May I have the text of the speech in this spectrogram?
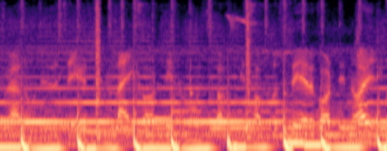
पुरानो हुनेले लाइक गरिदिनु सक्दो सेयर गरिदिनु है।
